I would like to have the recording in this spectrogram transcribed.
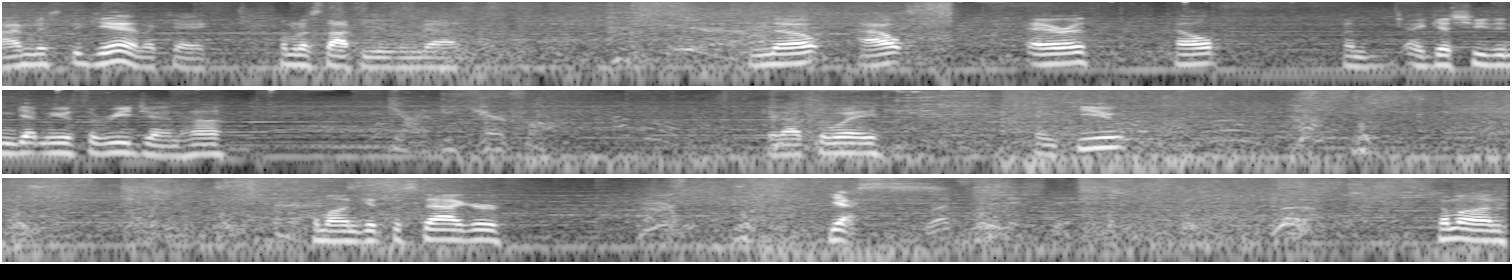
I missed again. Okay, I'm gonna stop using that. No, out. Aerith, help. I'm, I guess she didn't get me with the regen, huh? Gotta be careful. Get out the way. Thank you. Come on, get the stagger. Yes. Come on.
